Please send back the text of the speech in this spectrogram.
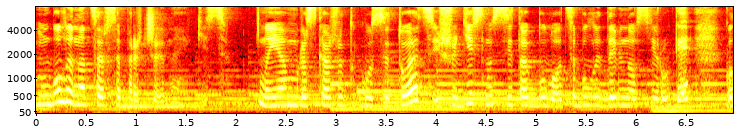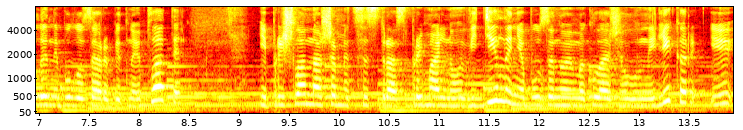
Були на це все причини якісь. Ну, я вам розкажу таку ситуацію, що дійсно дійсності так було. Це були 90-ті роки, коли не було заробітної плати. І прийшла наша медсестра з приймального відділення, був за Зиновій Миколаївич головний лікар, і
